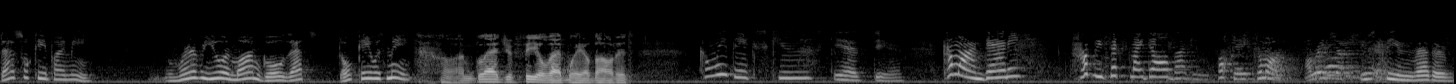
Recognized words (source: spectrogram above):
that's okay by me. Wherever you and Mom go, that's okay with me. Oh, I'm glad you feel that way about it. Can we be excused? Yes, dear. Come on, Danny. Help me fix my doll buggy. Okay, come on. I'll race You seem rather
